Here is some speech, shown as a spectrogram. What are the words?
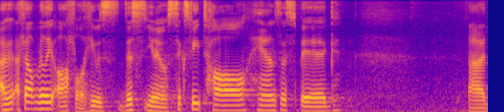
I, I felt really awful. He was this, you know, six feet tall, hands this big. Uh,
